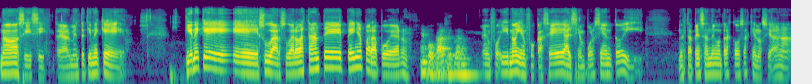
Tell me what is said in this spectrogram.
No, sí, sí, realmente tiene que tiene que eh, sudar, sudar bastante Peña para poder enfocarse, claro y no, y enfocarse al 100% y no está pensando en otras cosas que no sea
